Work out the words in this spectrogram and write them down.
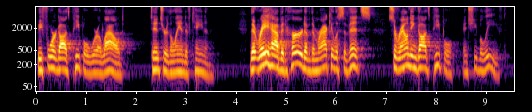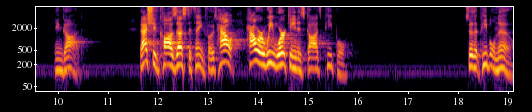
before God's people were allowed to enter the land of Canaan. That Rahab had heard of the miraculous events surrounding God's people, and she believed in God. That should cause us to think, folks, how, how are we working as God's people so that people know,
